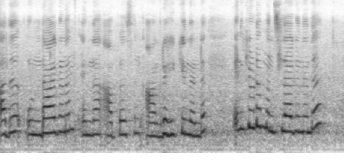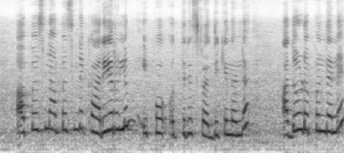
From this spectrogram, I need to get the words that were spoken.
അത് ഉണ്ടാകണം എന്ന് ആ പേഴ്സൺ ആഗ്രഹിക്കുന്നുണ്ട്. എനിക്കിവിടെ മനസ്സിലാകുന്നത് ആ പേഴ്സൺ ആ പേഴ്സന്റെ കരിയറിലും ഇപ്പോൾ ഒത്തിരി ശ്രദ്ധിക്കുന്നുണ്ട്. അതോടൊപ്പം തന്നെ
